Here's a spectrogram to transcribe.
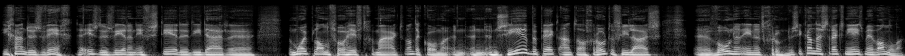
Die gaan dus weg. Er is dus weer een investeerder die daar eh, een mooi plan voor heeft gemaakt. Want er komen een, een, een zeer beperkt aantal grote villa's eh, wonen in het groen. Dus ik kan daar straks niet eens meer wandelen.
